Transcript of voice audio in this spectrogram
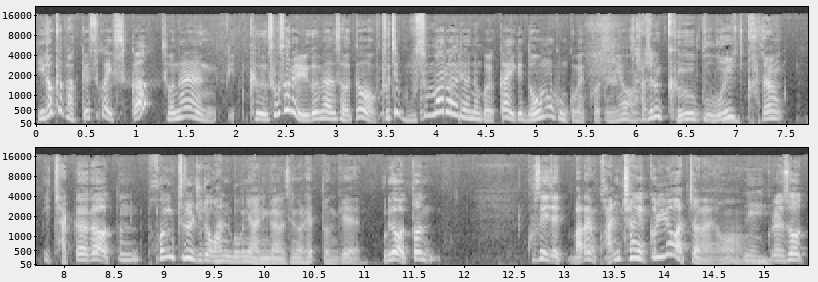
이렇게 바뀔 수가 있을까? 저는 그 소설을 읽으면서도 도대체 무슨 말을 하려는 걸까? 이게 너무 궁금했거든요. 사실은 그 부분이 가장 이 작가가 어떤 포인트를 주려고 한 부분이 아닌가 하는 생각을 했던 게 우리가 어떤 곳에 이제 말하면 관청에 끌려왔잖아요. 네. 그래서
